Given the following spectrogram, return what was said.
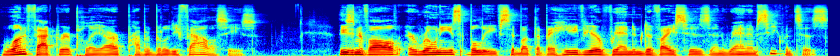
One factor at play are probability fallacies. These involve erroneous beliefs about the behavior of random devices and random sequences.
